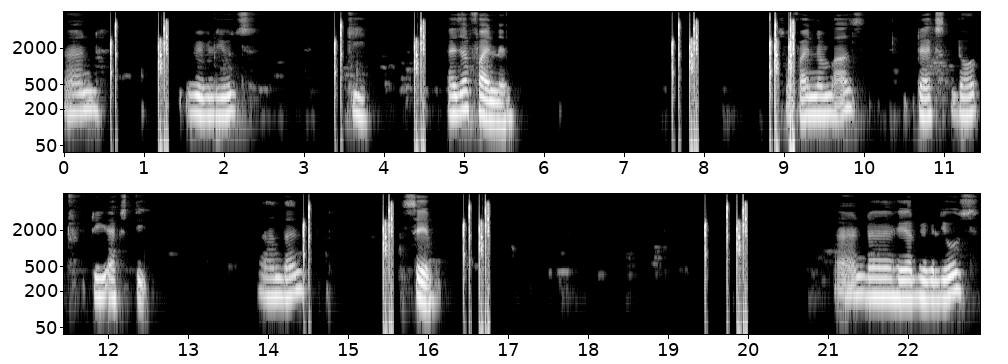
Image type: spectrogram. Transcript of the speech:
And we will use key as a file name so file name was text.txt and then save. And uh, here we will use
